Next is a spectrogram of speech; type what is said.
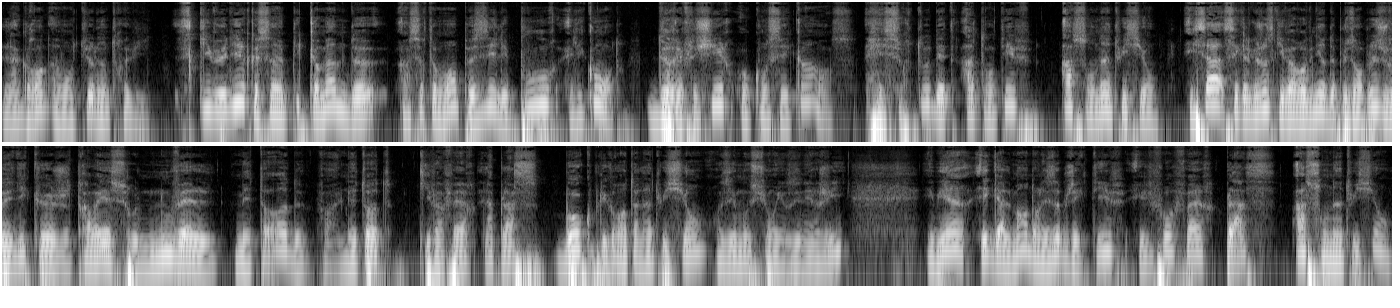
la grande aventure de notre vie. Ce qui veut dire que ça implique quand même de, à un certain moment, peser les pour et les contre, de réfléchir aux conséquences, et surtout d'être attentif à son intuition. Et ça, c'est quelque chose qui va revenir de plus en plus. Je vous ai dit que je travaillais sur une nouvelle méthode, enfin une méthode qui va faire la place beaucoup plus grande à l'intuition, aux émotions et aux énergies. Eh bien, également dans les objectifs, il faut faire place à son intuition.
